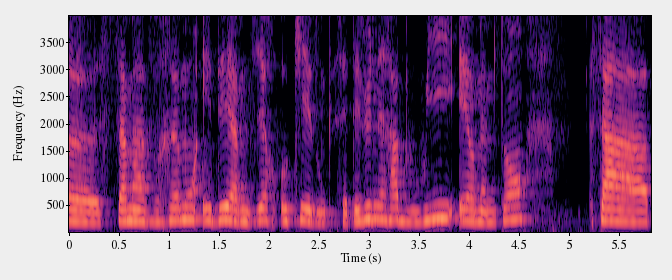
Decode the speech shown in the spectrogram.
euh, ça m'a vraiment aidé à me dire ok donc c'était vulnérable oui et en même temps ça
